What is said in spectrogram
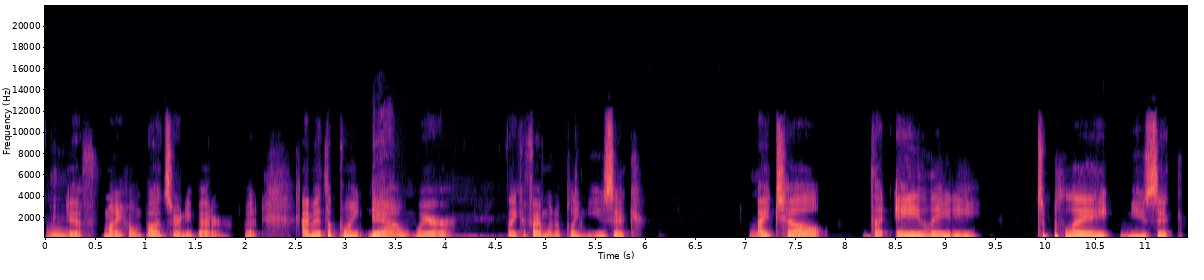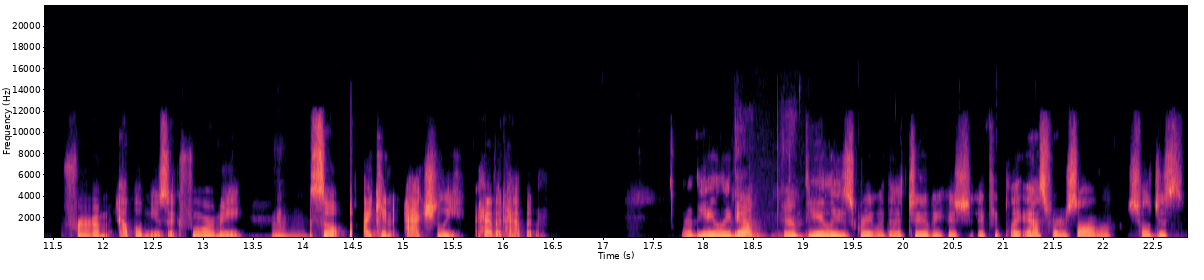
mm. if my HomePods are any better. But I'm at the point yeah. now where, like, if I want to play music, mm. I tell the A lady to play music from Apple Music for me, mm-hmm. so I can actually have it happen. Uh, the A lady, yeah, yeah. The A lady is great with that too because if you play ask for a song, she'll just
